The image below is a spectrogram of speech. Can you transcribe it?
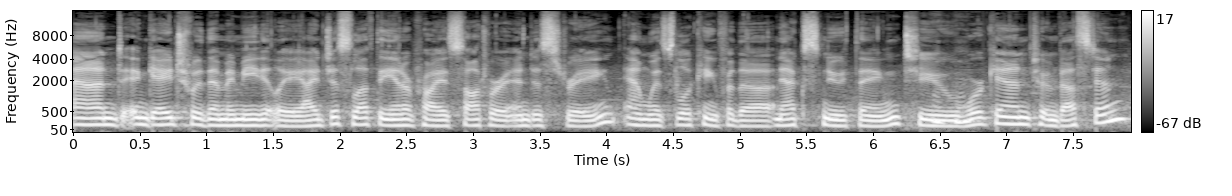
and engaged with them immediately. I just left the enterprise software industry and was looking for the next new thing to mm-hmm. work in, to invest in.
